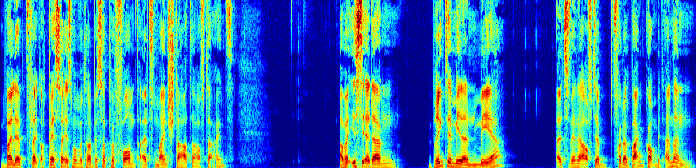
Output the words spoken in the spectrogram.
weil er vielleicht auch besser ist momentan, besser performt als mein Starter auf der Eins. Aber ist er dann, bringt er mir dann mehr, als wenn er auf der, von der Bank kommt mit anderen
